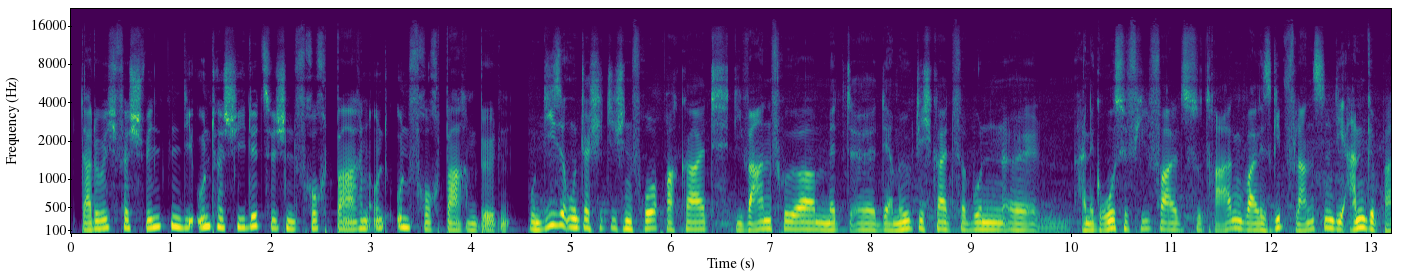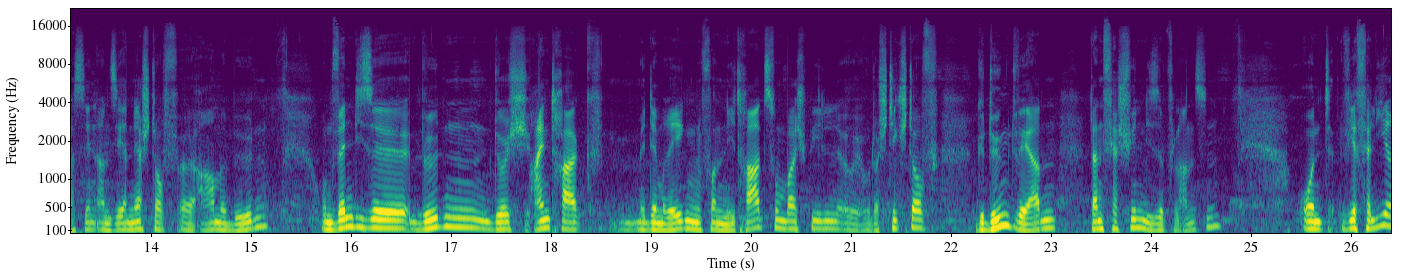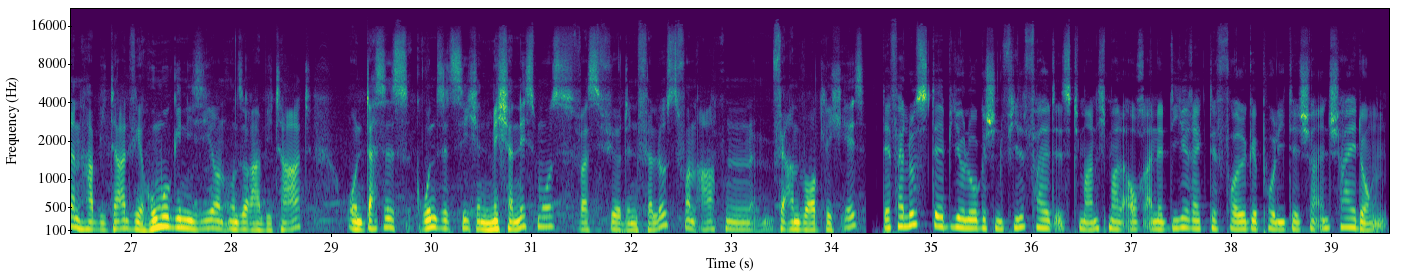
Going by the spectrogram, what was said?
Dadurch verschwinden die Unterschiede zwischen fruchtbaren und unfruchtbaren Böden. Und diese unterschiedlichen Fruchtbarkeit, die waren früher mit äh, der Möglichkeit verbunden, äh, eine große Vielfalt zu tragen, weil es gibt Pflanzen, die angepasst sind an sehr nährstoffarme Böden. Und wenn diese Böden durch Eintrag mit dem Regen von Nitrat zum Beispiel äh, oder Stickstoff gedüngt werden, dann verschwinden diese Pflanzen. Und wir verlieren Habitat, wir homogenisieren unser Habitat. Und das ist grundsätzlich ein Mechanismus, was für den Verlust von Arten verantwortlich ist. Der Verlust der biologischen Vielfalt ist manchmal auch eine direkte Folge politischer Entscheidungen.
